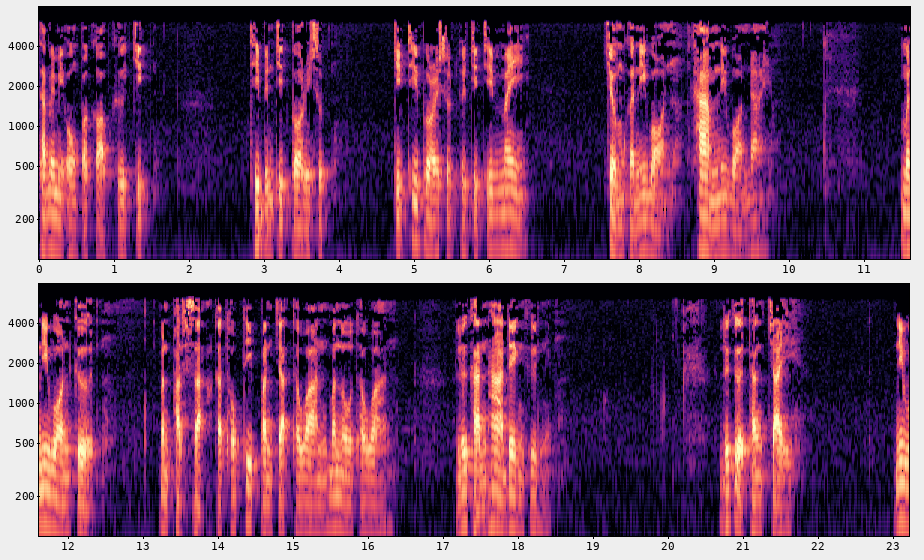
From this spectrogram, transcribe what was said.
ถ้าไม่มีองค์ประกอบคือจิต ที่เป็นจิตบริสุทธิ์ จิตที่บริสุทธิ์คือจิตที่ไม่จมกับนิวรณ์ข้ามนิวรณ์ได้เมื่อนิวรณ์เกิด มันผัสสะกระทบที่ปัญจทวารมโนทวารหรือขันห้าเด้งขึ้นเนี่ยหรือเกิดทางใจ นิว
